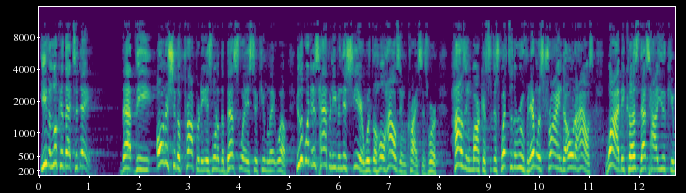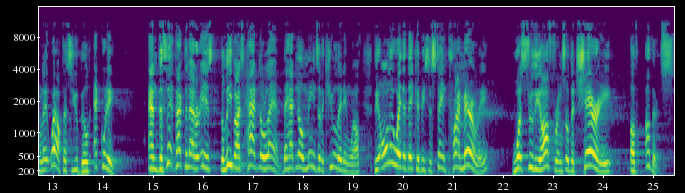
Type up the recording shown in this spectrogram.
You even look at that today that the ownership of property is one of the best ways to accumulate wealth. You look what has happened even this year with the whole housing crisis, where housing markets just went through the roof and everyone's trying to own a house. Why? Because that's how you accumulate wealth. That's how you build equity. And the th- fact of the matter is, the Levites had no land. They had no means of accumulating wealth. The only way that they could be sustained primarily was through the offerings or the charity of others.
